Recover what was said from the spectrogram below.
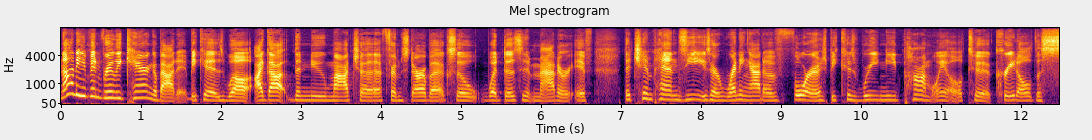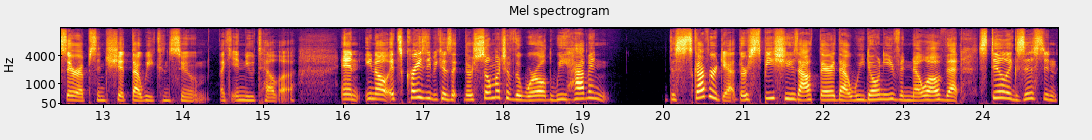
not even really caring about it because, well, I got the new matcha from Starbucks, so what does it matter if the chimpanzees are running out of forest because we need palm oil to create all the syrups and shit that we consume, like in Nutella? And, you know, it's crazy because there's so much of the world we haven't discovered yet. There's species out there that we don't even know of that still exist and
